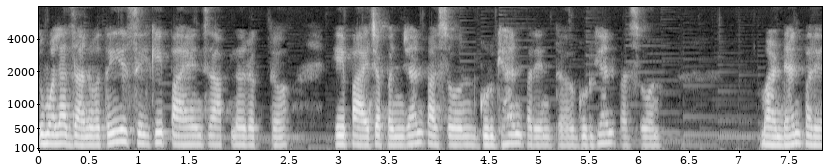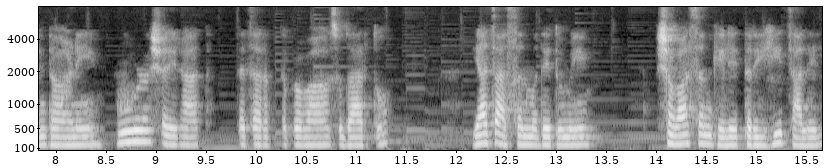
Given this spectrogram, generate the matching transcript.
तुम्हाला जाणवतही असेल की पायांचं आपलं रक्त हे पायाच्या पंजांपासून गुडघ्यांपर्यंत गुडघ्यांपासून मांड्यांपर्यंत आणि पूर्ण शरीरात त्याचा रक्तप्रवाह सुधारतो. याच आसनमध्ये तुम्ही शवासन केले तरीही चालेल.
